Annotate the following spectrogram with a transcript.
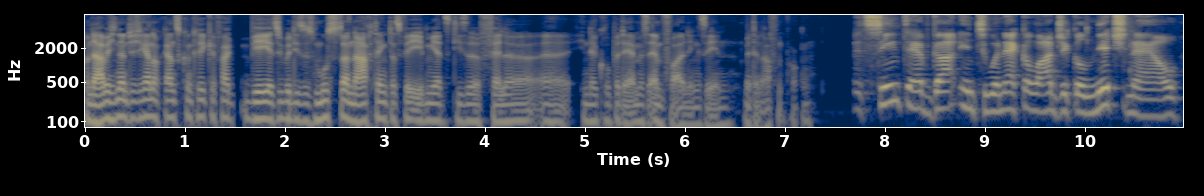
und da habe ich natürlich noch ganz konkret gefragt, wie er jetzt über dieses Muster nachdenkt, dass wir eben jetzt diese Fälle äh, in der Gruppe der MSM vor allen Dingen sehen mit den Affenpocken. It seemed to have got into an ecological niche now,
